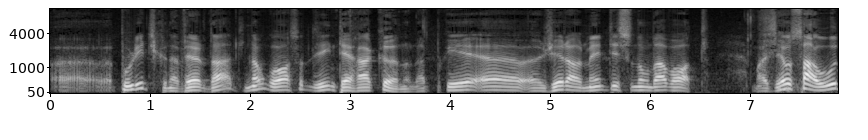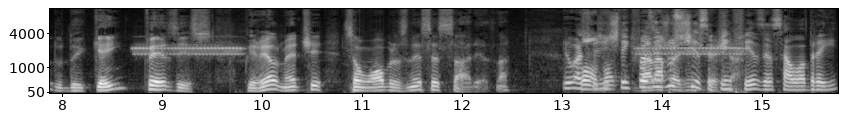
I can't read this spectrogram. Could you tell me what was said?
ah, político, na verdade, não gosta de enterrar cano, né? porque ah, geralmente isso não dá voto. Mas eu saúdo de quem fez isso, porque realmente são obras necessárias. Né? Eu acho Bom, que a gente tem que fazer justiça. Quem fez essa obra aí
